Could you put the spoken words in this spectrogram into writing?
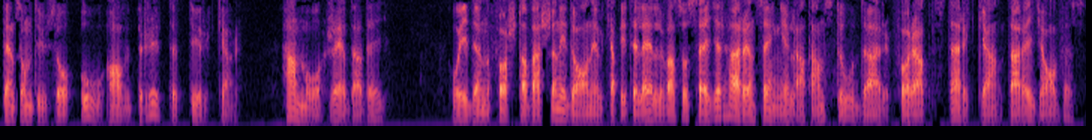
den som du så oavbrutet dyrkar, han må rädda dig. Och i den första versen i Daniel kapitel 11 så säger Herrens ängel att han stod där för att stärka Darejaves.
